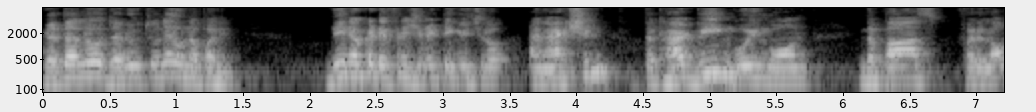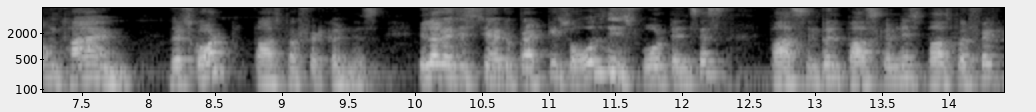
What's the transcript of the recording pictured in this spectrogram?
గతంలో జరుగుతూనే ఉన్న పని. దీని యొక్క డెఫినేషన్ ఏంటి ఇంగ్లీష్లో an action that had been going on in the past for a long time that's called past perfect continuous ఇలాగ just you have to practise all these four tenses past simple past continuous past perfect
